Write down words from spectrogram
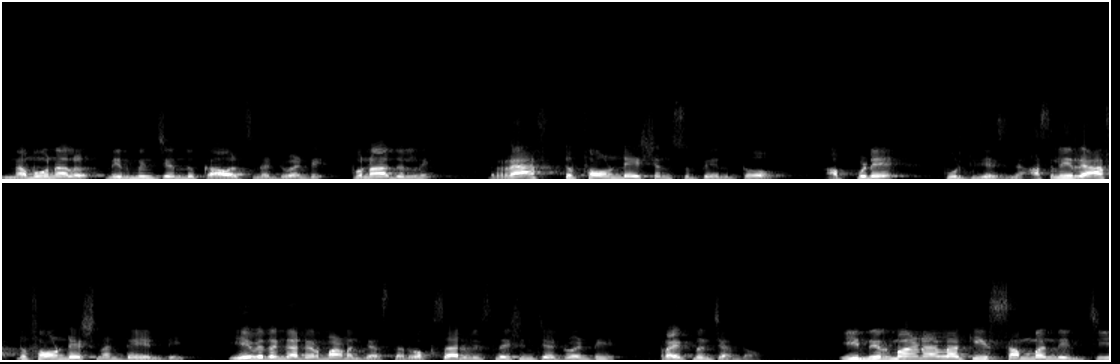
నమూనాలు నిర్మించేందుకు కావాల్సినటువంటి పునాదుల్ని రాఫ్ట్ ఫౌండేషన్స్ పేరుతో అప్పుడే పూర్తి చేసింది. అసలు ఈ రాఫ్ట్ ఫౌండేషన్ అంటే ఏంటి? ఏ విధంగా నిర్మాణం చేస్తారు? ఒకసారి విశ్లేషించేటువంటి ప్రయత్నం చేద్దాం. ఈ నిర్మాణాలకి సంబంధించి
